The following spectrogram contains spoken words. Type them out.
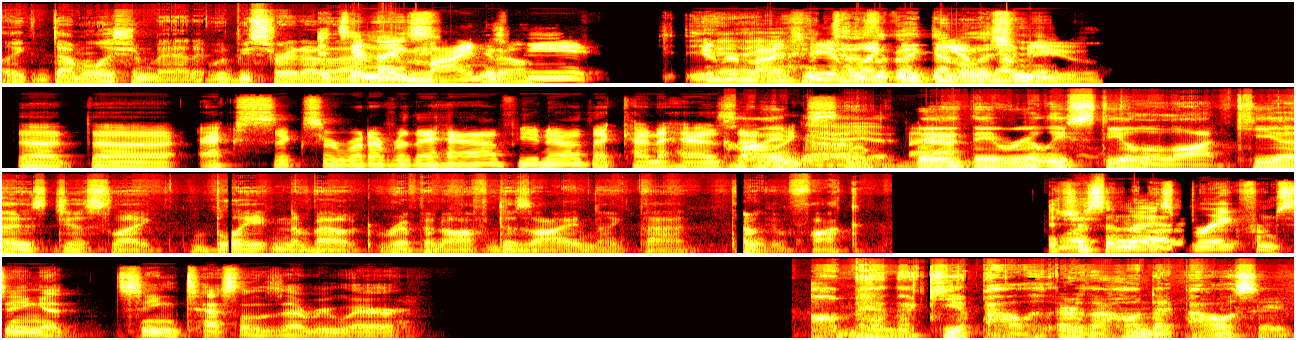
like Demolition Man. It would be straight out of a that. It nice- movie, reminds you know? me. It Yeah, reminds yeah, me it of does like the like Demolition Man. BMW, the the X6 or whatever they have. You know, that kind of has that like Kinda. Yeah, sloped yeah. They they really steal a lot. Kia is just like blatant about ripping off design like that. They don't give a fuck. It's Well, just a nice are- break from seeing it, seeing Teslas everywhere. Oh man, that Kia Palace or the Hyundai Palisade.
